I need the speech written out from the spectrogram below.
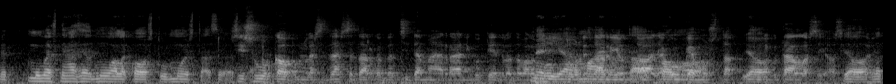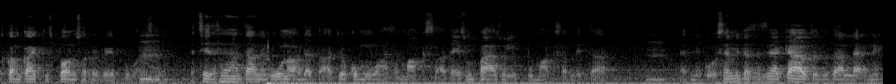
Et mun mielestä ne asiat muualla koostuu muista asioista. Siis suurkaupungilla se tässä tarkoittaa sitä määrää niin kuin tietyllä tavalla Mediaa, kulttuuritarjontaa ja promo, kokemusta, joo, niin kuin tällaisia asioita. Joo, jotka on kaikki sponsoririippuvaisia. Mm. Et siitä sehän tää niin unohdetaan, että joku muuhan se maksaa, että ei sun pääsylippu maksa mitään. Mm. Et niin kuin se mitä sä siellä käytät ja tälleen, niin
